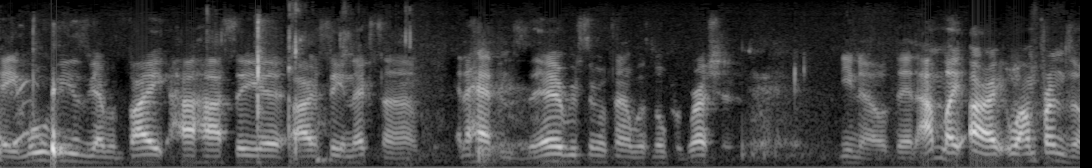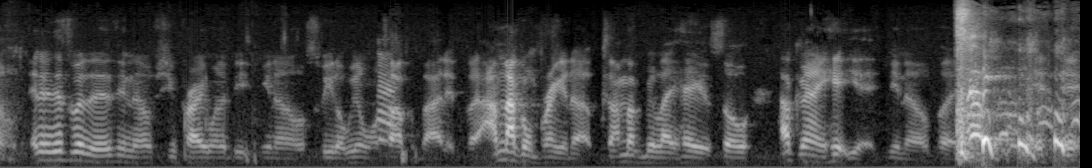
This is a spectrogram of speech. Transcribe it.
hey, movies, we have a bite, ha ha, see ya, all right, see you next time. And it happens every single time with no progression. You know, then I'm like, all right, well, I'm friend zone, and it is what it is. You know, she probably want to be, you know, sweet, or we don't want to talk about it, but I'm not gonna bring it up because I'm not gonna be like, hey, so how can I ain't hit yet? You know, but it, it,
